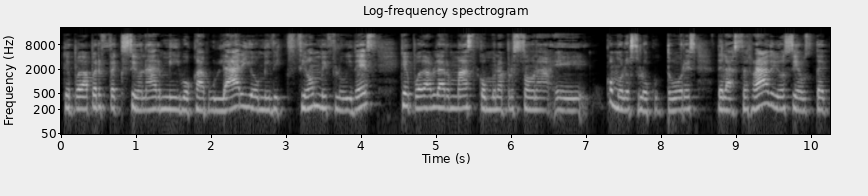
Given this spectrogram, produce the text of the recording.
que pueda perfeccionar mi vocabulario, mi dicción, mi fluidez, que pueda hablar más como una persona eh, como los locutores de las radios, si a usted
